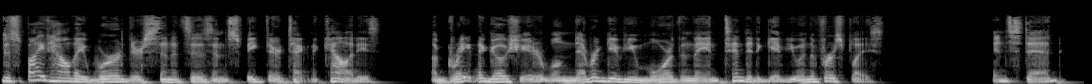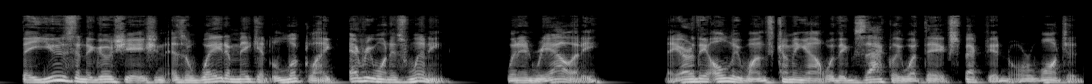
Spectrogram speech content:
Despite how they word their sentences and speak their technicalities, a great negotiator will never give you more than they intended to give you in the first place. Instead, they use the negotiation as a way to make it look like everyone is winning, when in reality, they are the only ones coming out with exactly what they expected or wanted.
